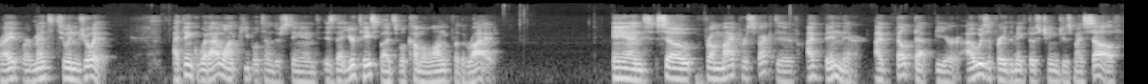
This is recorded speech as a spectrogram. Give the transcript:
right? We're meant to enjoy it. I think what I want people to understand is that your taste buds will come along for the ride. And so, from my perspective, I've been there. I've felt that fear. I was afraid to make those changes myself.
